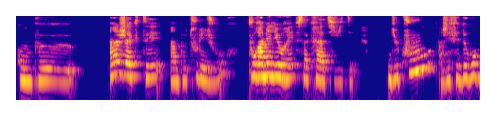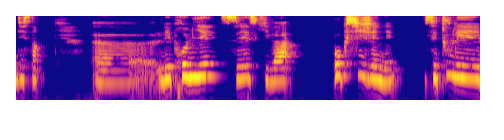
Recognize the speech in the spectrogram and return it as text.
qu'on peut injecter un peu tous les jours pour améliorer sa créativité. Du coup, j'ai fait deux groupes distincts. Euh, les premiers, c'est ce qui va oxygéner. C'est tous les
